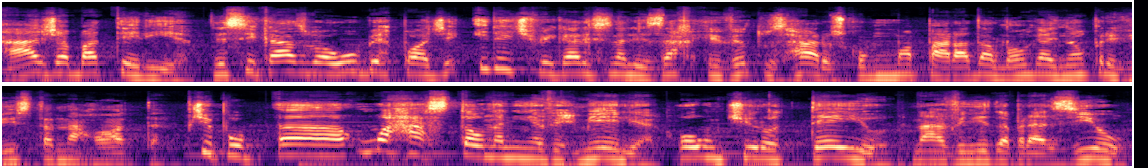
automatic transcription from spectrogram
haja bateria. Nesse caso, a Uber pode identificar e sinalizar eventos raros, como uma parada longa e não prevista na rota. Tipo, uh, um arrastão na linha vermelha ou um tiroteio na Avenida Brasil.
